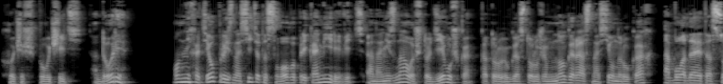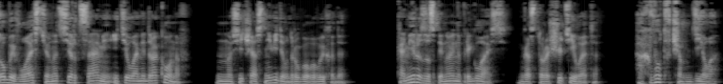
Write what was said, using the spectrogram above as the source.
«Хочешь получить Адори?» Он не хотел произносить это слово при Камире, ведь она не знала, что девушка, которую Гастор уже много раз носил на руках, обладает особой властью над сердцами и телами драконов. Но сейчас не видел другого выхода. Камира за спиной напряглась. Гастор ощутил это. «Ах, вот в чем дело!»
